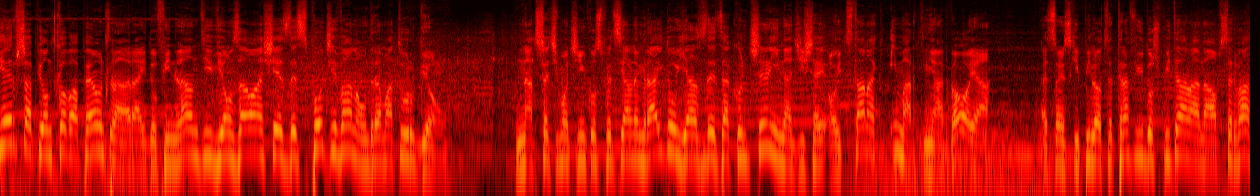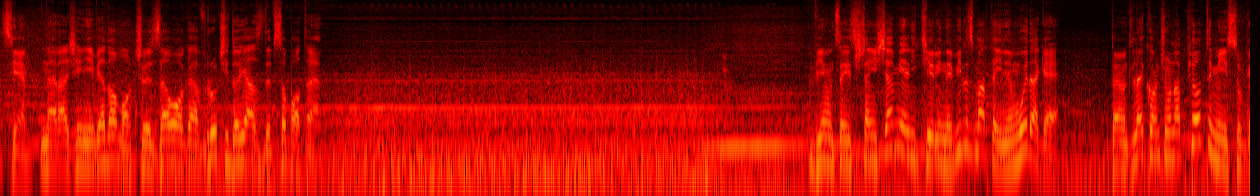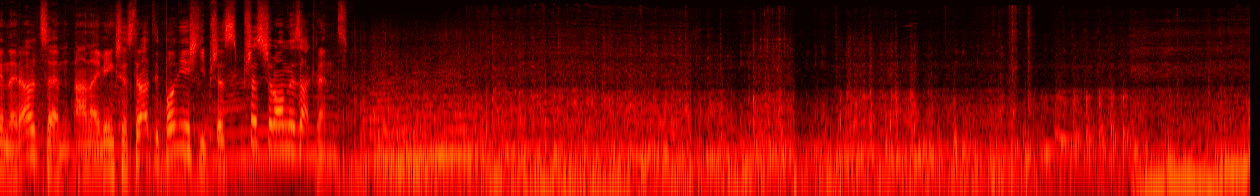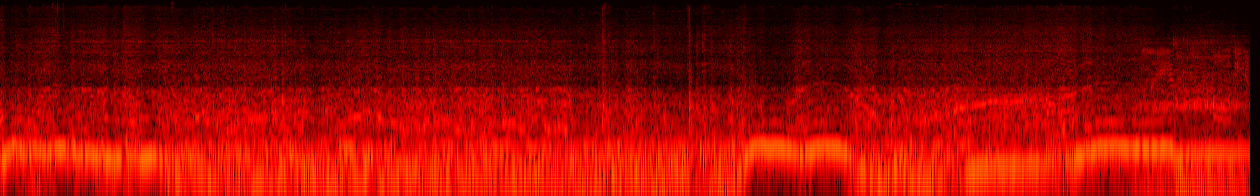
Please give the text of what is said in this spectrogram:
Pierwsza piątkowa pętla rajdu Finlandii wiązała się ze spodziewaną dramaturgią. Na trzecim odcinku specjalnym rajdu jazdę zakończyli na dzisiaj Oit Tanak i Martin Arboja. Estoński pilot trafił do szpitala na obserwację. Na razie nie wiadomo, czy załoga wróci do jazdy w sobotę. Więcej szczęścia mieli Thierry Neville z Martinem Wydage. Pętle kończą na piątym miejscu w generalce, a największe straty ponieśli przez przestrzelony zakręt.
